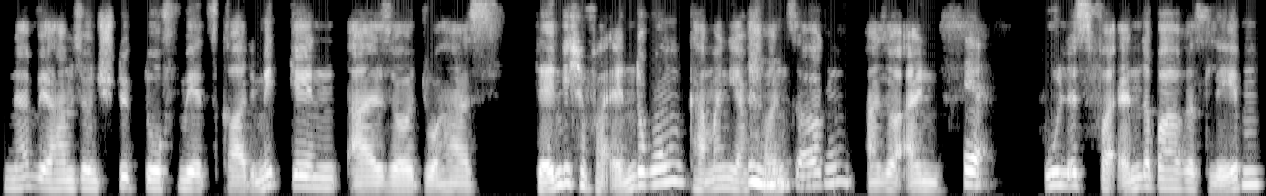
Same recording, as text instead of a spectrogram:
Ne? Wir haben so ein Stück, durften wir jetzt gerade mitgehen. Also du hast ständige Veränderungen, kann man ja mhm. schon sagen. Also ein ja cooles, veränderbares Leben.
